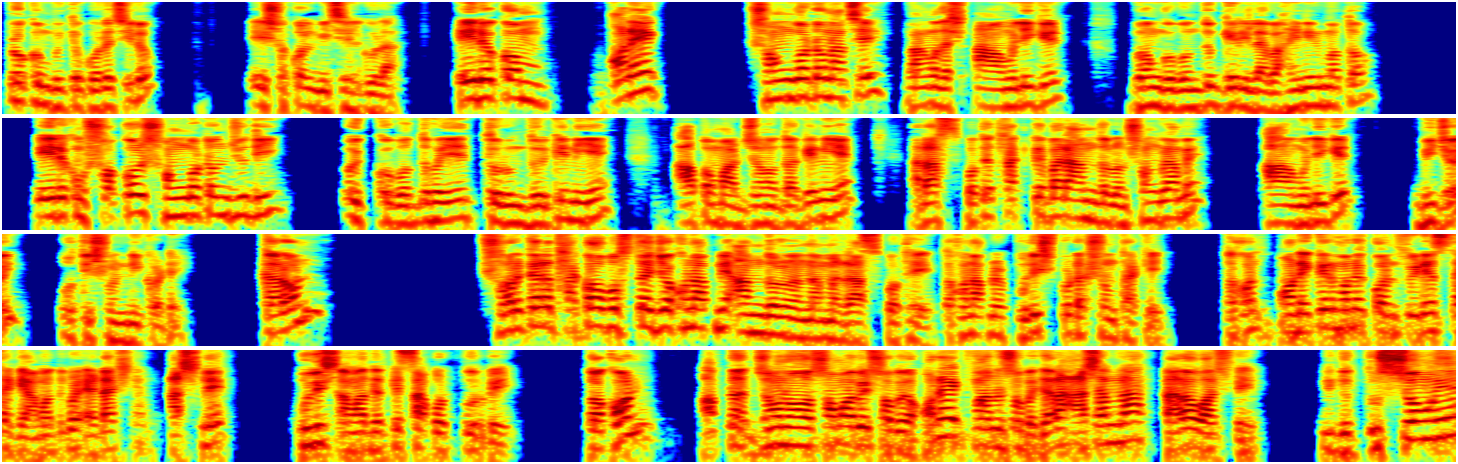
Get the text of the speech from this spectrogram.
প্রকম্পিত করেছিল এই সকল মিছিলগুলা। এইরকম অনেক সংগঠন আছে বাংলাদেশ আওয়ামী লীগের, বঙ্গবন্ধু গেরিলা বাহিনীর মতো। এইরকম সকল সংগঠন যদি ঐক্যবদ্ধ হয়ে তরুণদেরকে নিয়ে, আপামার জনতাকে নিয়ে রাজপথে থাকতে পারে আন্দোলন সংগ্রামে, আওয়ামী লীগের বিজয় অতি সন্নিকটে। কারণ সরকারে থাকা অবস্থায় যখন আপনি আন্দোলন নামেন রাজপথে, তখন আপনার পুলিশ প্রোটেকশন থাকে। তখন অনেকের মনে কনফিডেন্স থাকে, আমাদের আসলে পুলিশ আমাদেরকে সাপোর্ট করবে। তখন আপনার জনসমাবেশ হবে, অনেক মানুষ হবে, যারা আসেন না, তারাও আসবে। কিন্তু দুঃসময়ে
